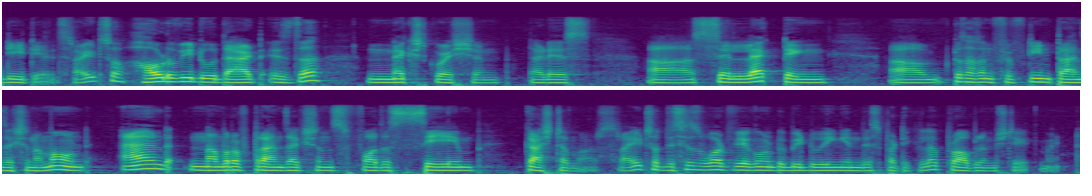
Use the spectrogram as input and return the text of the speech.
details right so how do we do that is the next question that is uh, selecting um, 2015 transaction amount and number of transactions for the same customers right? So this is what we are going to be doing in this particular problem statement.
